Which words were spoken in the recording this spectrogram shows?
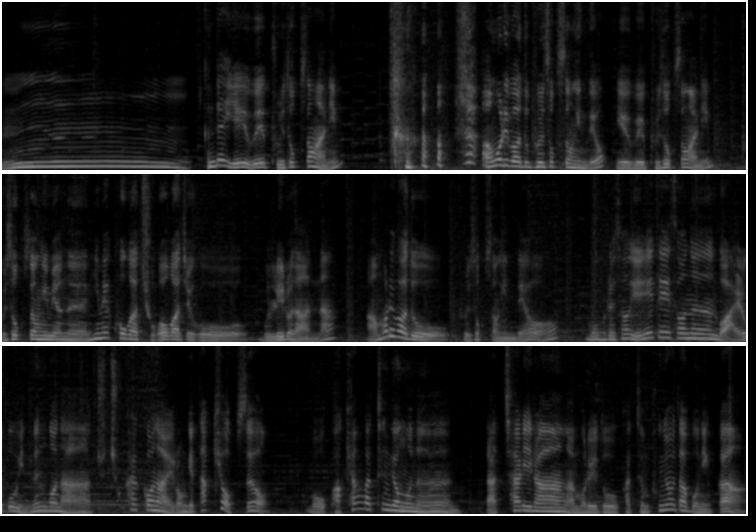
음. 근데 얘 왜 불속성 아님? 아무리 봐도 불속성인데요? 얘 왜 불속성 아님? 불속성이면은 히메코가 죽어가지고 물리로 나왔나? 아무리 봐도 불속성인데요. 뭐 그래서 얘에 대해서는 뭐 알고 있는 거나 추측할 거나 이런 게 딱히 없어요. 뭐 박향 같은 경우는 나찰이랑 아무래도 같은 풍요다 보니까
